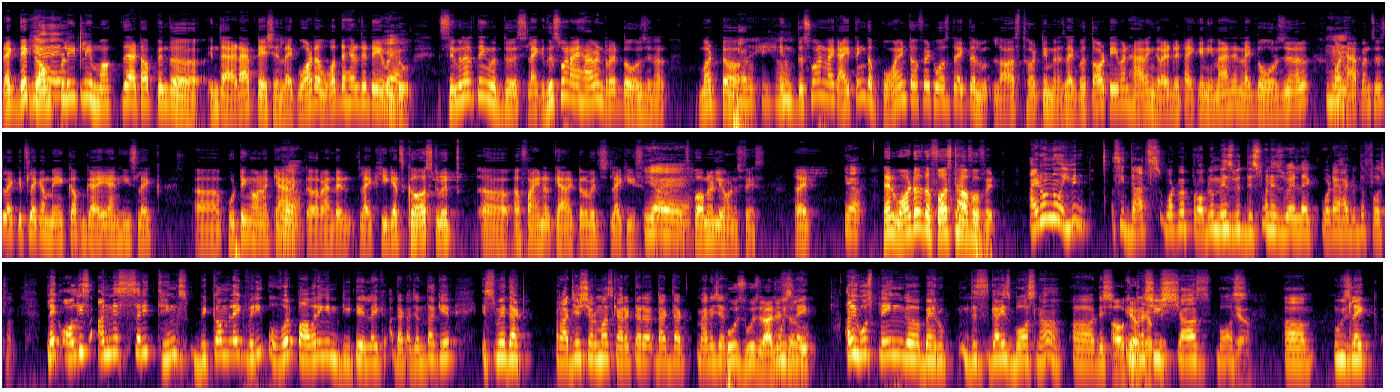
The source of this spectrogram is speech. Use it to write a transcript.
like they. Yeah, yeah. completely mucked that up in the in the adaptation like what what the hell did they even Yeah. do similar thing with this like this one i haven't read the original but uh, in this one like i think the point of it was like the last 30 minutes. Like without even having read it i can imagine like the original Hmm. what happens is like it's like a makeup guy and he's like uh, putting on a character and then like he gets cursed with uh, a final character which like he's Yeah, uh, yeah, it's permanently on his face. Right? Yeah. then what was the first half of it? I don't know. Even see, that's what my problem is with this one as well. Like what I had with the first one. Like all these unnecessary things become like very overpowering in detail. Like that Ajanta cave. Isme that Rajesh Sharma's character, uh, that that manager, who's who's Rajesh who's Sharma? like, Are who was playing uh, Behroop, this guy's boss, na? Uh, this Oh, okay, okay, Indrashis okay. Shah's boss. Yeah. Um, who's like,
